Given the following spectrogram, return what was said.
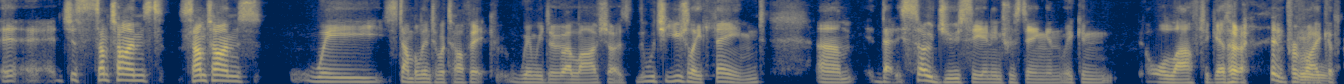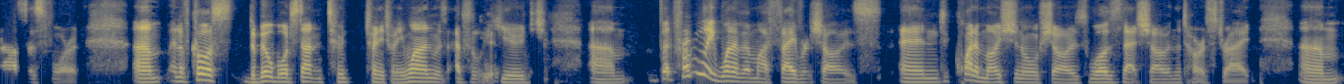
eh, eh, just sometimes sometimes we stumble into a topic when we do our live shows which are usually themed um, that is so juicy and interesting and we can all laugh together and provide Mm. catharsis for it. Um, and of course the billboard stunt in tw- 2021 was absolutely huge um, but probably one of my favorite shows and quite emotional shows was that show in the torres strait. Um,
